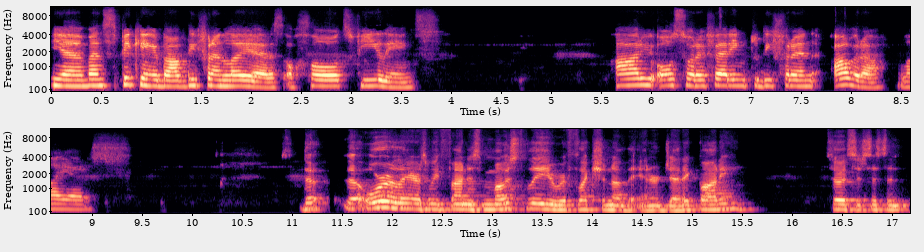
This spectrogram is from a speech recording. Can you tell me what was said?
Yeah, when speaking about different layers of thoughts, feelings, are you also referring to different aura layers? The, the aura layers we found is mostly a reflection of the energetic body. So it's just an,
